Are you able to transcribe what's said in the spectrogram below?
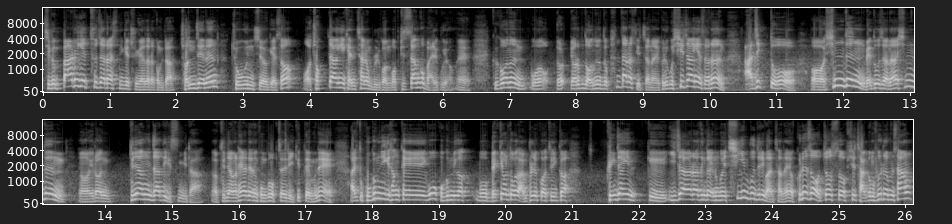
지금 빠르게 투자를 하시는 게 중요하다는 겁니다. 전제는 좋은 지역에서 어, 적당히 괜찮은 물건, 뭐 비싼 거 말고요. 예. 그거는 뭐 여, 여러분도 어느 정도 판단할 수 있잖아요. 그리고 시장에서는 아직도 어, 힘든 매도자나 힘든 어, 이런 분양자들이 있습니다. 어, 분양을 해야 되는 공급업자들이 있기 때문에 아직도 고금리기 상태고 고금리가 뭐 몇 개월 동안 안 풀릴 것 같으니까 굉장히 그 이자라든가 이런 거에 치인 분들이 많잖아요. 그래서 어쩔 수 없이 자금 흐름상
